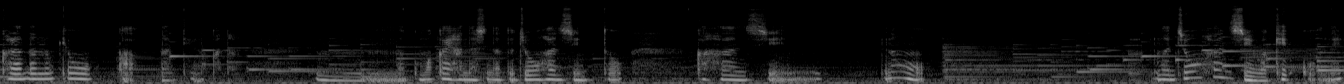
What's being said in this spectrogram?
体の強化なんていうのかな。うん、まあ、細かい話だと上半身と下半身の、まあ、上半身は結構ね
